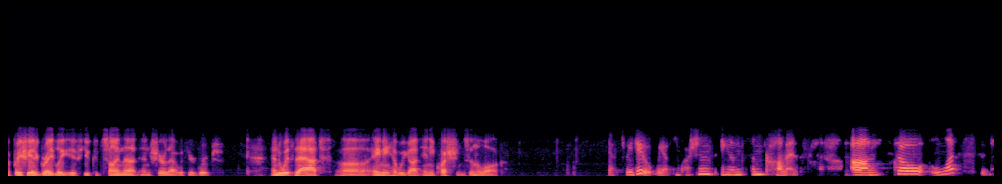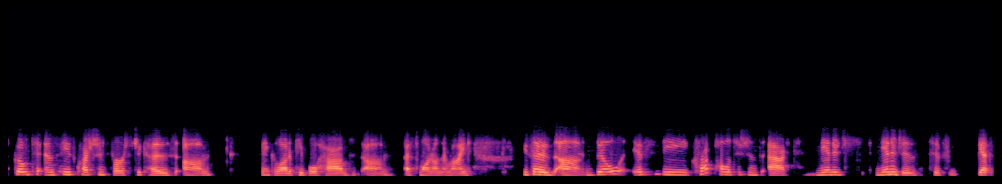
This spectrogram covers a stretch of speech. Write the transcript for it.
appreciate it greatly if you could sign that and share that with your groups. And with that, uh, Amy, have we got any questions in the log? Yes, we do. We have some questions and some comments. Um, so let's go to MC's question first because um, I think a lot of people have um, S1 on their mind. He says, uh, Bill, if the Corrupt Politicians Act manage, manages to get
